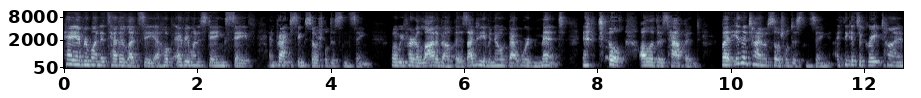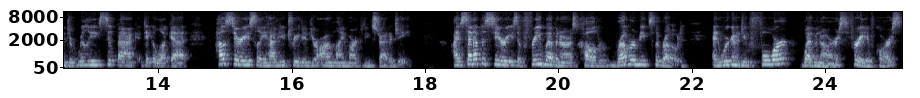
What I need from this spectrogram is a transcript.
Hey everyone, it's Heather Lutze. I hope everyone is staying safe and practicing social distancing. Well, we've heard a lot about this. I didn't even know what that word meant until all of this happened. But in the time of social distancing, I think it's a great time to really sit back and take a look at how seriously have you treated your online marketing strategy. I've set up a series of free webinars called Rubber Meets the Road. And we're going to do four webinars, free of course,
